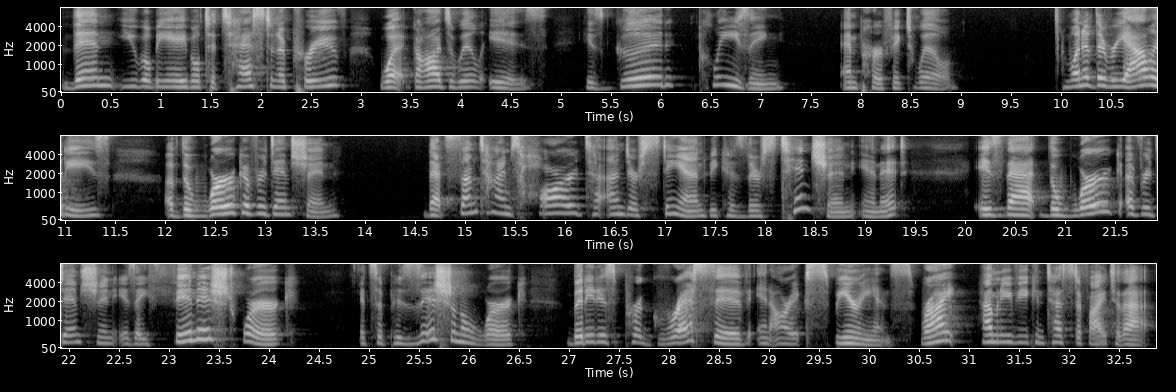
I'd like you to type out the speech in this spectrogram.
Then you will be able to test and approve what God's will is his good, pleasing, and perfect will. One of the realities of the work of redemption that's sometimes hard to understand because there's tension in it is that the work of redemption is a finished work, it's a positional work, but it is progressive in our experience, right? How many of you can testify to that?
